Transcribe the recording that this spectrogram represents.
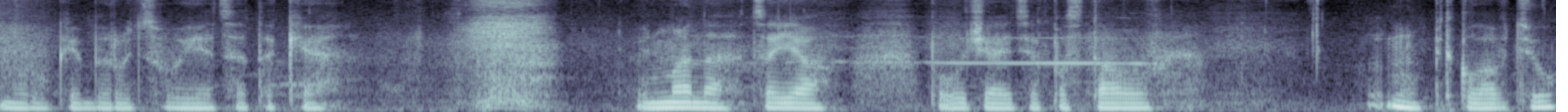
ну, руки беруть своє, це таке. Він в мене, це я, виходить, поставив, ну, підклав цю,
